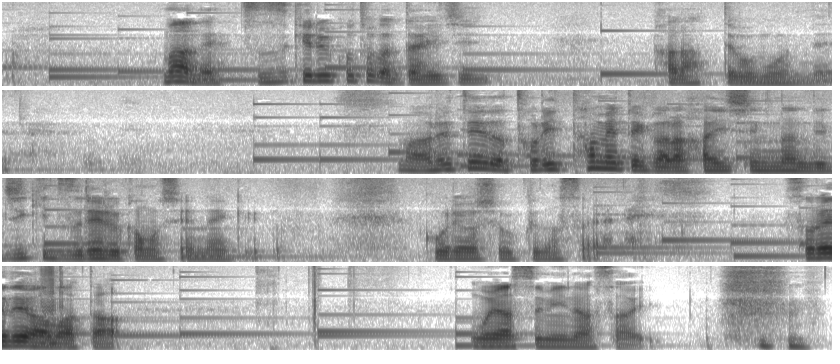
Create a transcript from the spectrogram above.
まあね続けることが大事かなって思うんで、まあ、ある程度取りためてから配信なんで時期ずれるかもしれないけどご了承ください。それではまた。おやすみなさい。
